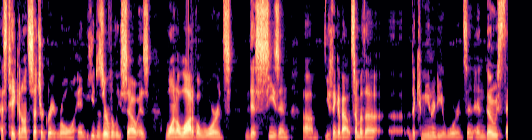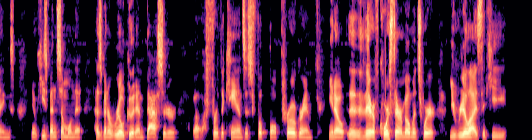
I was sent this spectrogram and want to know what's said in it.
has taken on such a great role, and he deservedly so has won a lot of awards this season. Um, you think about some of the the community awards and, and those things. You know, he's been someone that has been a real good ambassador uh, for the Kansas football program. You know, there of course there are moments where you realize that he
